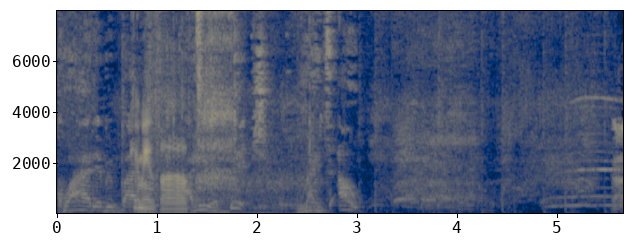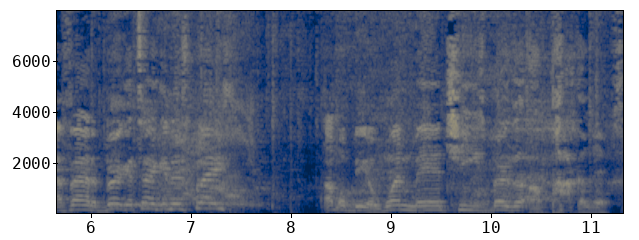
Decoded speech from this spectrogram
Quiet, everybody. Give me that. I a bitch. Lights out. I found a burger tank in this place. I'm gonna be a one-man cheeseburger apocalypse.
